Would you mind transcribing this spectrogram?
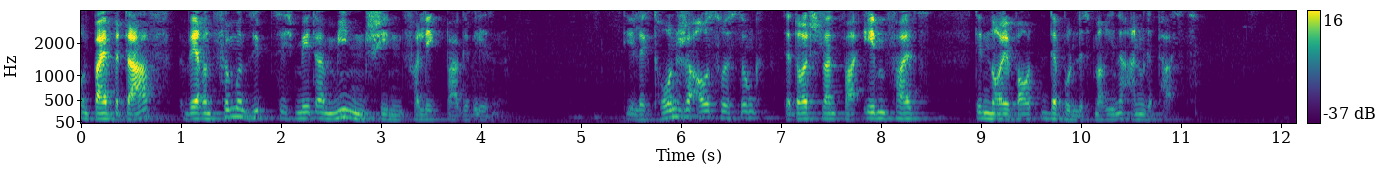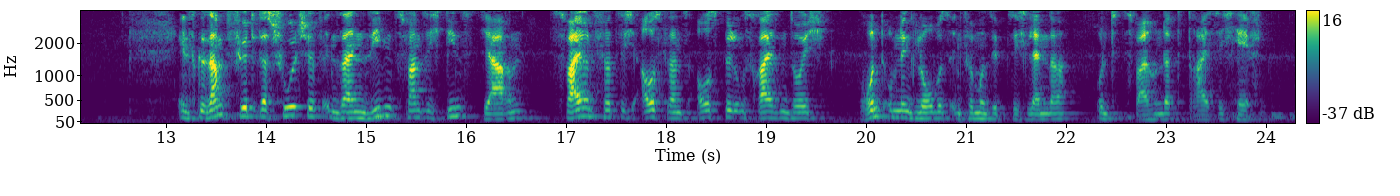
und bei Bedarf wären 75 Meter Minenschienen verlegbar gewesen. Die elektronische Ausrüstung der Deutschland war ebenfalls den Neubauten der Bundesmarine angepasst. Insgesamt führte das Schulschiff in seinen 27 Dienstjahren 42 Auslandsausbildungsreisen durch, rund um den Globus in 75 Länder und 230 Häfen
